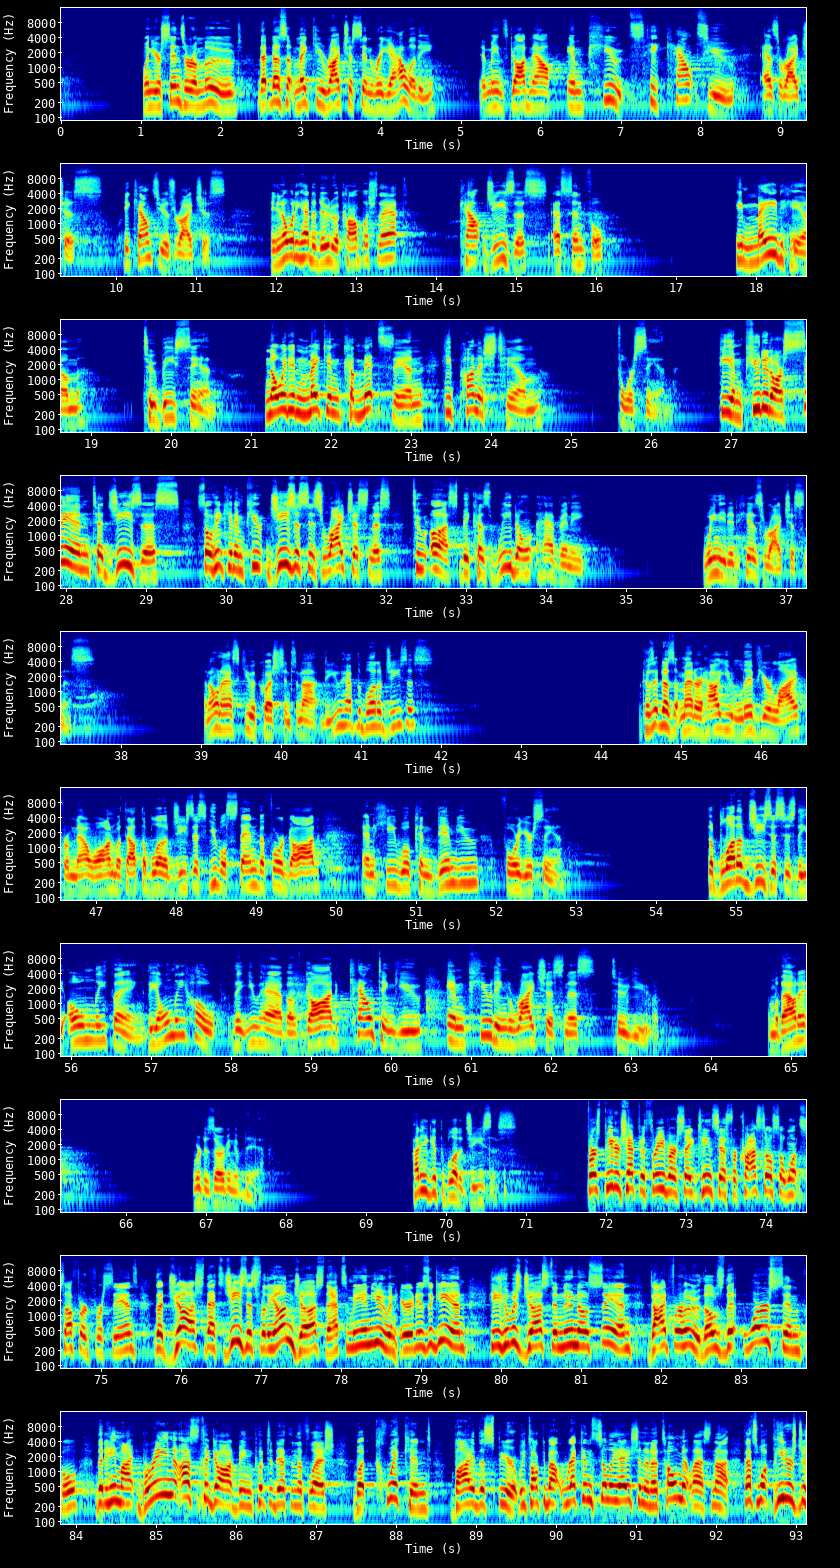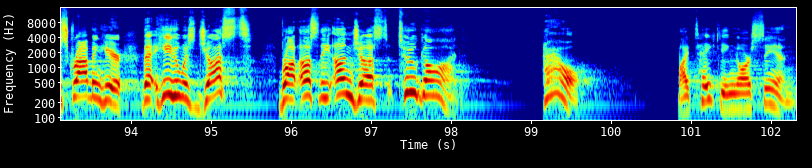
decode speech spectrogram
When your sins are removed, that doesn't make you righteous in reality. It means God now imputes, He counts you as righteous. He counts you as righteous. And you know what he had to do to accomplish that? Count Jesus as sinful. He made him to be sin. No, he didn't make him commit sin, he punished him for sin. He imputed our sin to Jesus so he can impute Jesus' righteousness to us because we don't have any. We needed his righteousness. And I want to ask you a question tonight. Do you have the blood of Jesus? Because it doesn't matter how you live your life from now on without the blood of Jesus, you will stand before God and He will condemn you for your sin. The blood of Jesus is the only thing, the only hope that you have of God counting you, imputing righteousness to you. And without it, we're deserving of death. How do you get the blood of Jesus? 1 Peter chapter 3 verse 18 says for Christ also once suffered for sins the just that's Jesus for the unjust that's me and you and here it is again he who was just and knew no sin died for who those that were sinful that he might bring us to God being put to death in the flesh but quickened by the spirit we talked about reconciliation and atonement last night that's what Peter's describing here that he who was just brought us the unjust to God how? By taking our sin.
